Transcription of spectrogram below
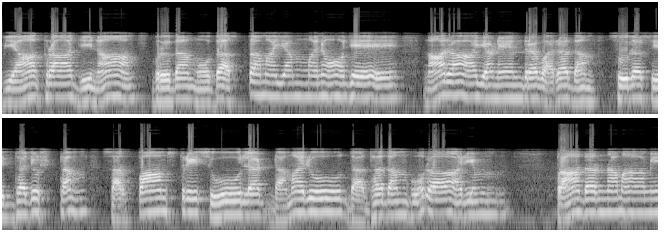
व्याघ्राजिनां वृदमुदस्तमयं मनोजे। नारायणेन्द्रवरदं सुरसिद्धजुष्टं सर्पां स्त्रिशूलडमरुदधदं पुरारिं प्रादर्नमामि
